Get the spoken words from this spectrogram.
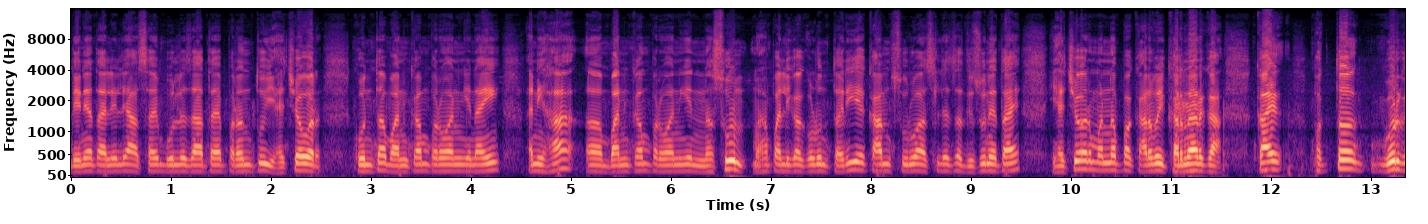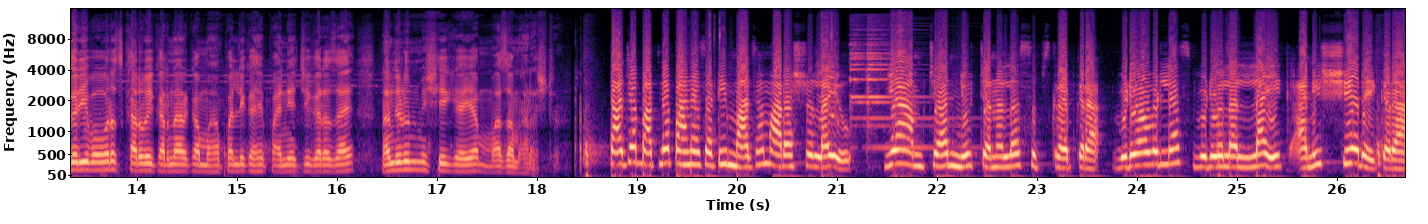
देण्यात आलेले असं बोललं जात आहे. परंतु ह्याच्यावर कोणता बांधकाम परवानगी नाही आणि हा बांधकाम परवानगी नसून महापालिकाकडून तरी हे काम सुरू असल्याचं दिसून येत आहे. ह्याच्यावर मनपा कारवाई करणार का? काय फक्त गोरगरिबावरच कारवाई करणार का महापालिका हे पाण्याची गरज गरज आहे. नांदेडून मी शेख या माझा महाराष्ट्र. ताज्या बातम्या पाहण्यासाठी माझा महाराष्ट्र लाईव्ह या आमच्या न्यूज चॅनलला सबस्क्राईब करा. व्हिडिओ आवडल्यास व्हिडिओला लाईक आणि शेअरही करा.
